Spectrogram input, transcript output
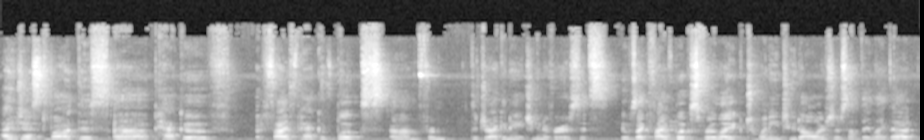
i just bought this uh pack of a five pack of books um, from the Dragon Age universe. It's it was like 5 mm-hmm. books for like twenty two dollars or something like that.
